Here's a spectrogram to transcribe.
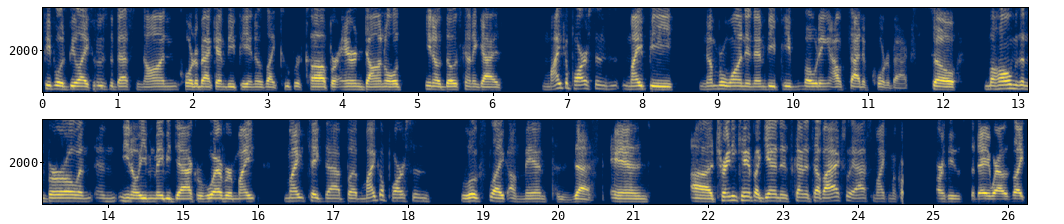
people would be like, "Who's the best non-quarterback MVP?" And it was like Cooper Kupp or Aaron Donald, you know, those kind of guys. Micah Parsons might be number one in MVP voting outside of quarterbacks. So Mahomes and Burrow and and you know even maybe Dak or whoever might might take that, but Micah Parsons looks like a man possessed. And uh, training camp again is kind of tough. I actually asked Mike McCarthy this today, where I was like,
